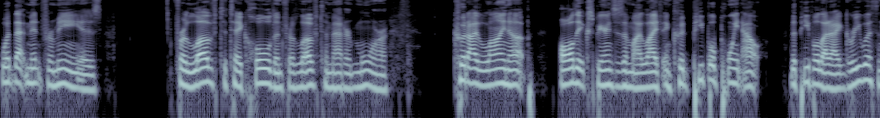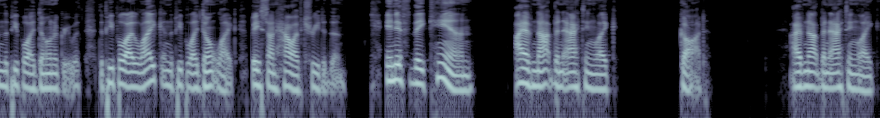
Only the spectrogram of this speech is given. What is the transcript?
what that meant for me is for love to take hold and for love to matter more, could I line up all the experiences of my life and could people point out the people that I agree with and the people I don't agree with, the people I like and the people I don't like based on how I've treated them? And if they can, I have not been acting like God. I have not been acting like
